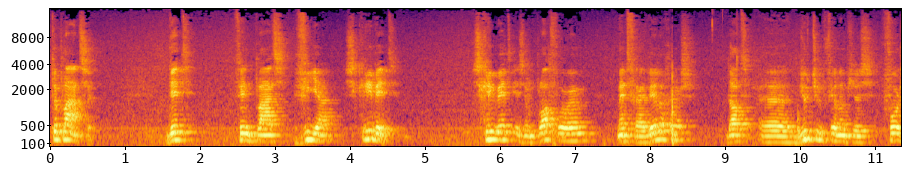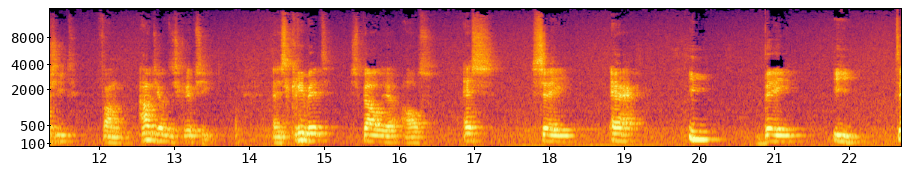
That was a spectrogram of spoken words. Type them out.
te plaatsen. Dit vindt plaats via Scribit. Scribit is een platform met vrijwilligers dat eh, YouTube filmpjes voorziet van audiodescriptie. En Scribit spel je als S C R I B I T.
